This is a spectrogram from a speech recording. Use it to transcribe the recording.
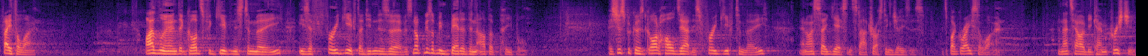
Faith alone. I learned that God's forgiveness to me is a free gift I didn't deserve. It's not because I've been better than other people. It's just because God holds out this free gift to me and I say yes and start trusting Jesus. It's by grace alone. And that's how I became a Christian.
